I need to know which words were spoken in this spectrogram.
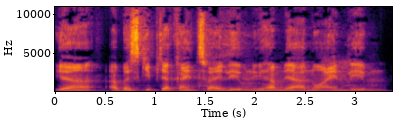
Ja, aber es gibt ja kein zwei Leben. Wir haben ja nur ein Leben.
